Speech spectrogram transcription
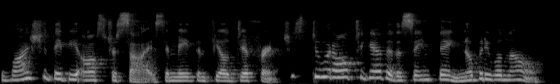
why should they be ostracized and made them feel different? Just do it all together the same thing. Nobody will know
